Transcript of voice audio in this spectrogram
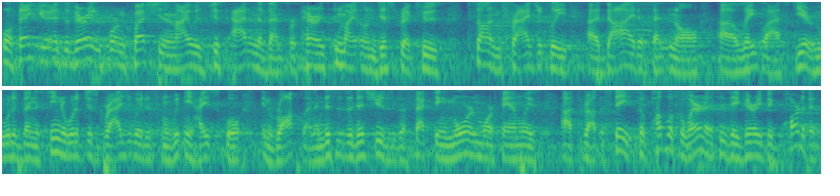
Well, thank you. And it's a very important question. And I was just at an event for parents in my own district whose son tragically uh, died of fentanyl uh, late last year, who would have been a senior, would have just graduated from Whitney High School in Rocklin. And this is an issue that is affecting more and more families uh, throughout the state. So public awareness is a very big part of it.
